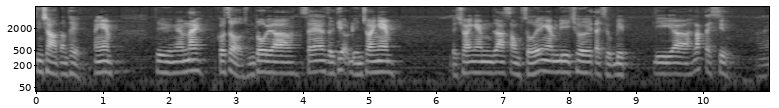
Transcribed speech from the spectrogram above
Xin chào toàn thể anh em. Thì ngày hôm nay cơ sở chúng tôi à, sẽ giới thiệu đến cho anh em. Để cho anh em ra sòng sới anh em đi chơi tài xỉu bịp Đi à, lắc tài xỉu. Đấy,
